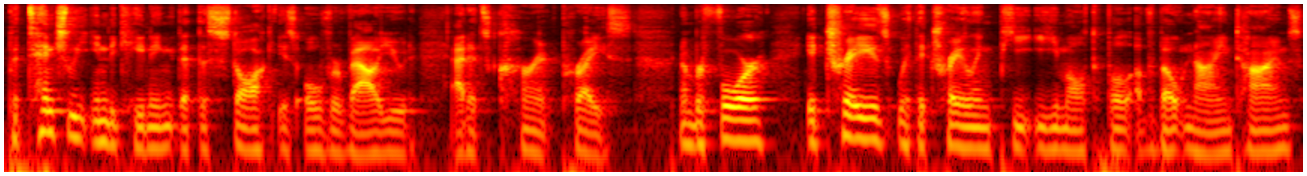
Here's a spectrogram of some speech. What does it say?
potentially indicating that the stock is overvalued at its current price. Number four, it trades with a trailing PE multiple of about nine times,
